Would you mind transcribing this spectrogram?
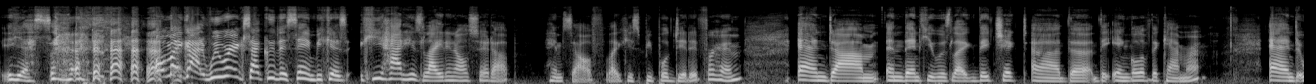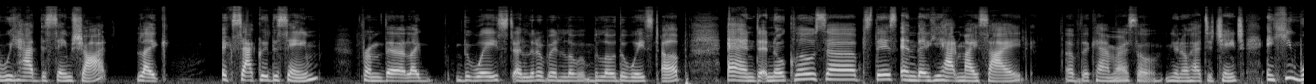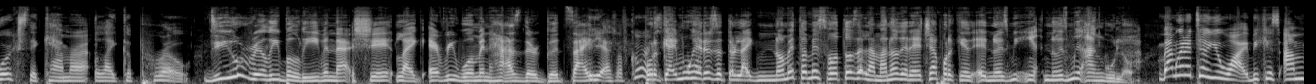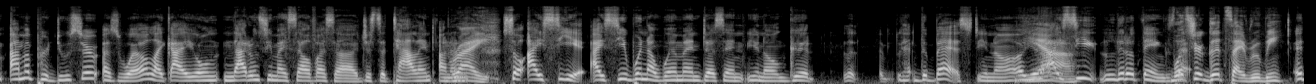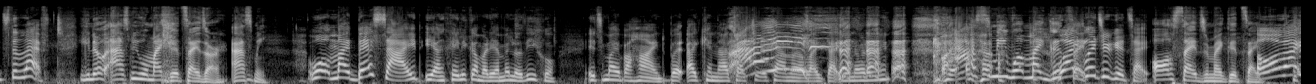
Yes. oh my God, we were exactly the same because he had his lighting all set up himself, like his people did it for him, and um, and then he was like, they checked uh, the the angle of the camera, and we had the same shot, like exactly the same from the like the waist a little bit low, below the waist up, and no close ups. This and then he had my side. Of the camera, so you know had to change, and he works the camera like a pro. Do you really believe in that shit? Like every woman has their good side. Yes, of course. Porque hay mujeres that they're like, no me tomes fotos de la mano derecha porque eh, no es mi no es mi ángulo. But I'm gonna tell you why because I'm I'm a producer as well. Like I own, I don't see myself as a just a talent on a, Right. So I see it. I see when a woman doesn't, you know, good the best. You know. You know, Yeah. I see little things. What's your good side, Ruby? It's the left. You know, ask me what my good sides are. Ask me. Well, my best side, y Angélica María me lo dijo, it's my behind, but I cannot talk to the ah! camera like that. You know what I mean? ask me what my good What, side. what's your good side? All sides are my good side. Oh my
